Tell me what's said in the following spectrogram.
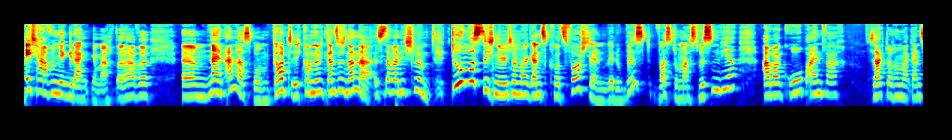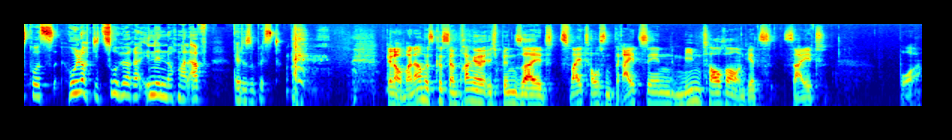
ich habe mir Gedanken gemacht und habe ähm, nein, andersrum. Gott, ich komme ganz durcheinander. Ist aber nicht schlimm. Du musst dich nämlich noch mal ganz kurz vorstellen, wer du bist, was du machst, wissen wir. Aber grob einfach, sag doch noch mal ganz kurz, hol doch die ZuhörerInnen noch mal ab, wer du so bist. Genau, mein Name ist Christian Prange. Ich bin seit 2013 Minentaucher und jetzt seit, boah,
